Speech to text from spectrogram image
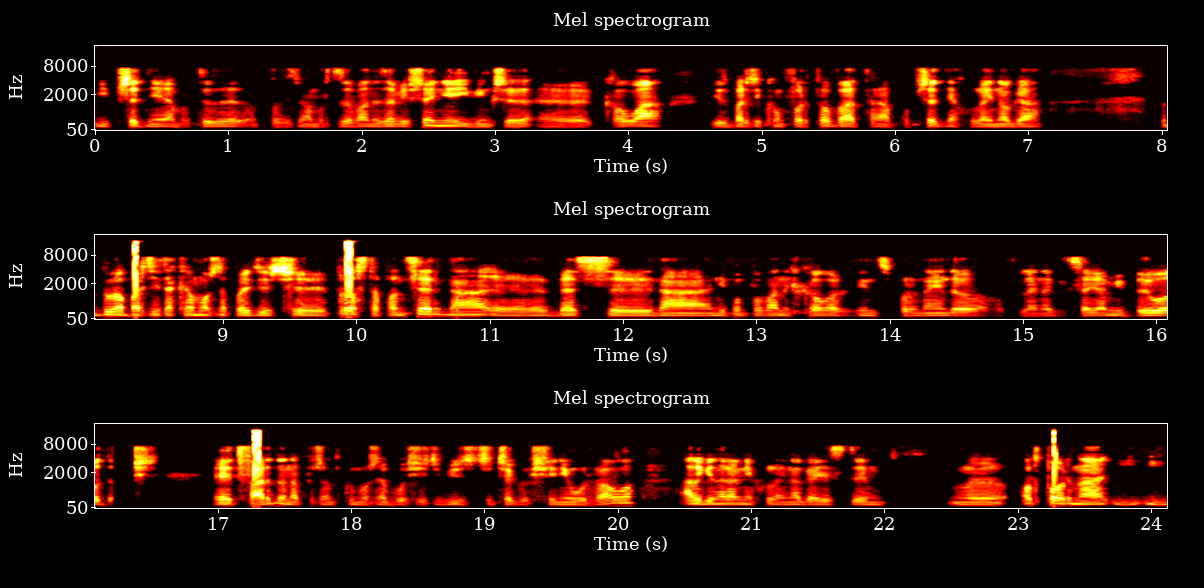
i przednie powiedzmy amortyzowane zawieszenie i większe koła. Jest bardziej komfortowa. Ta poprzednia hulajnoga była bardziej taka, można powiedzieć, prosta, pancerna, bez na niepompowanych kołach, więc w porównaniu do hulajnogi Xiaomi było E, twardo. Na początku można było się dziwić, czy czegoś się nie urwało, ale generalnie hulajnoga jest e, odporna i, i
